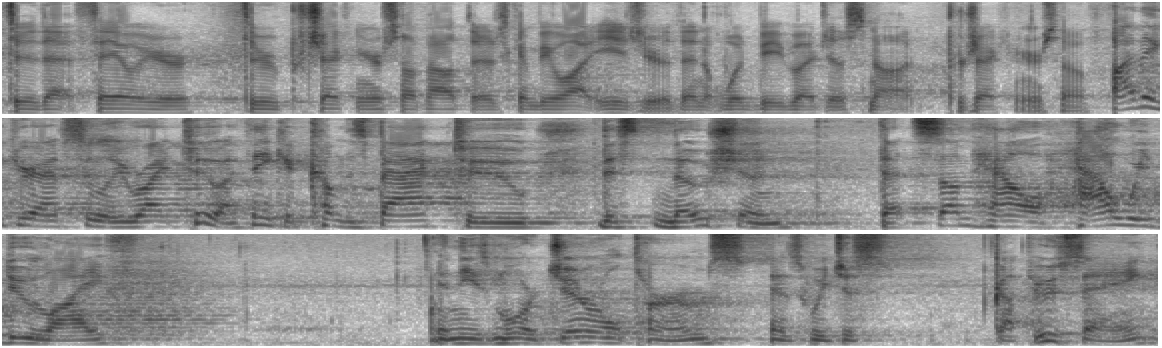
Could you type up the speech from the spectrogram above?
through that failure, through projecting yourself out there. It's going to be a lot easier than it would be by just not projecting yourself. I think you're absolutely right too. I think it comes back to this notion that somehow how we do life in these more general terms, as we just got through saying,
